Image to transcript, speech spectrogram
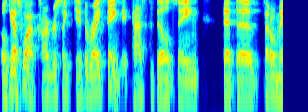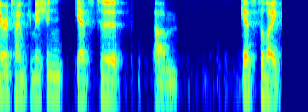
Oh, guess what? Congress like did the right thing. They passed a bill saying that the Federal Maritime Commission gets to um, gets to like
